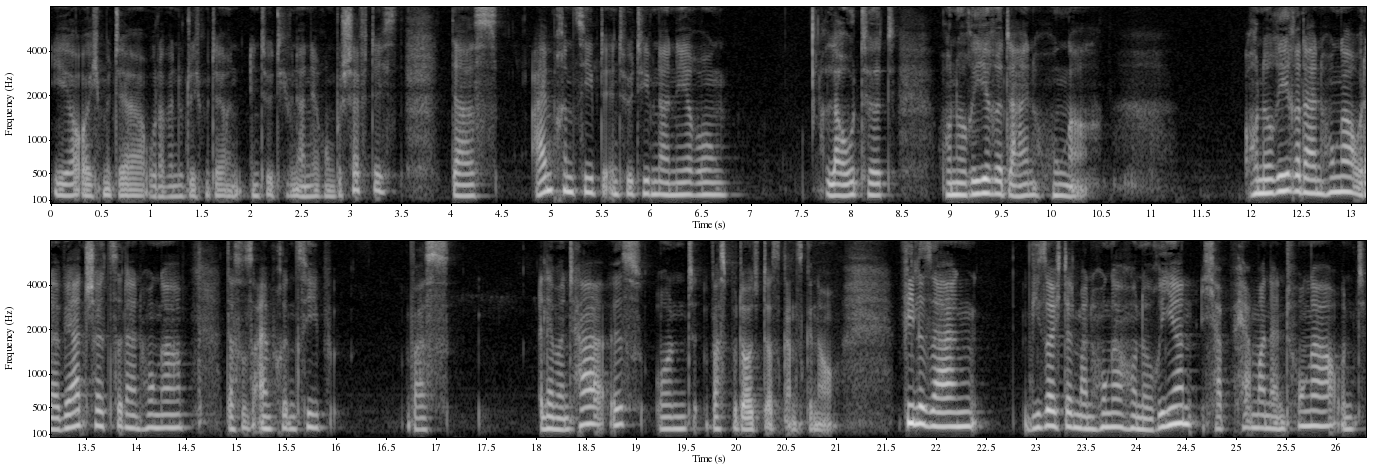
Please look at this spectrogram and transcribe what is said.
ihr euch mit der oder wenn du dich mit der intuitiven Ernährung beschäftigst, dass ein Prinzip der intuitiven Ernährung lautet, honoriere deinen Hunger honoriere deinen Hunger oder wertschätze deinen Hunger. Das ist ein Prinzip, was elementar ist und was bedeutet das ganz genau? Viele sagen, wie soll ich denn meinen Hunger honorieren? Ich habe permanent Hunger und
